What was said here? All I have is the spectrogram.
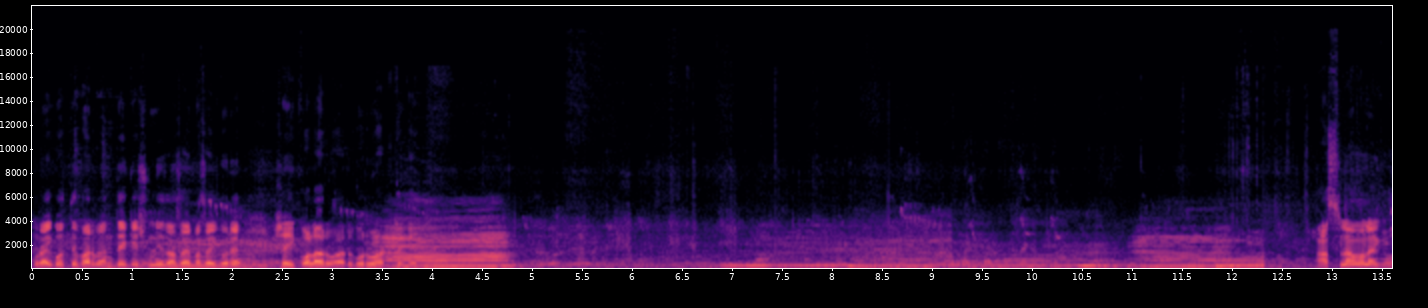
ক্রয় করতে পারবেন। দেখে শুনে যাচাই বাছাই করে সেই কলার আর গরুহাট থেকে। আসসালামু আলাইকুম।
